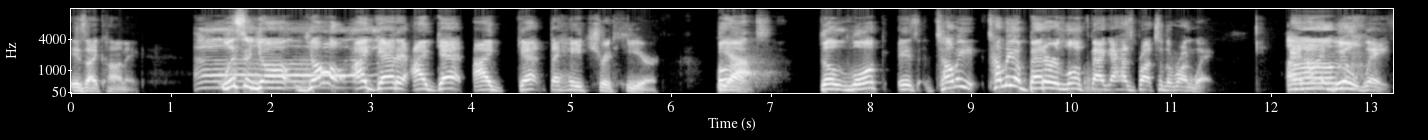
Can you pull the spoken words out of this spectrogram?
is iconic. Listen, y'all, y'all, I get it. I get, I get the hatred here. But Yeah. the look is, tell me, tell me a better look Baga has brought to the runway. And I Um, will wait.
